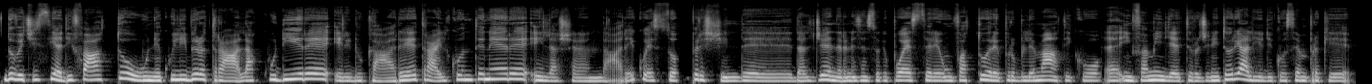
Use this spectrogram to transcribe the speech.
dove ci sia di fatto un equilibrio tra l'accudire e l'educare, tra il contenere e il lasciare andare. Questo prescinde dal genere, nel senso che può essere un fattore problematico eh, in famiglie eterogenitoriali. Io dico sempre che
